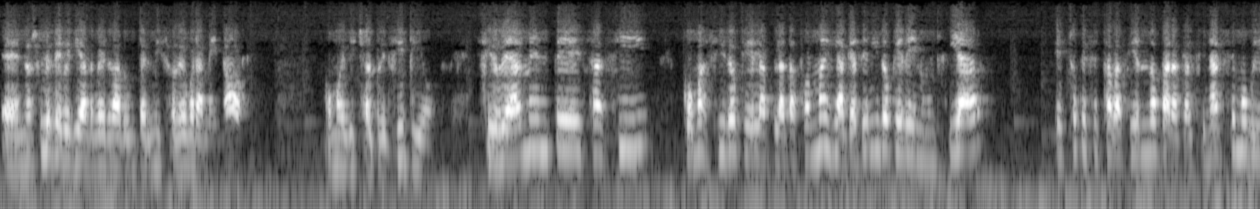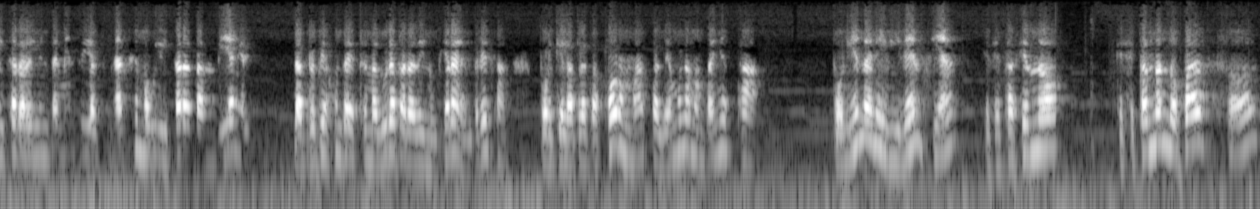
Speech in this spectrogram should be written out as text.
eh, no se le debería haber dado un permiso de obra menor, como he dicho al principio. Si realmente es así, ¿cómo ha sido que la plataforma es la que ha tenido que denunciar esto que se estaba haciendo para que al final se movilizara el ayuntamiento y al final se movilizara también la propia Junta de Extremadura para denunciar a la empresa? Porque la plataforma, Saldemos la Montaña, está poniendo en evidencia que se está haciendo, que se están dando pasos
